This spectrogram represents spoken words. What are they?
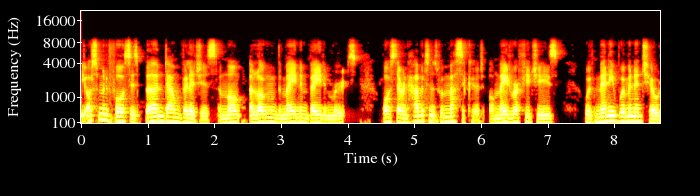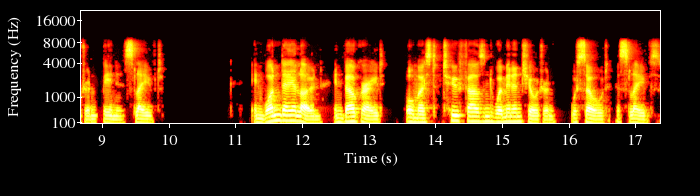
The Ottoman forces burned down villages along the main invading routes, whilst their inhabitants were massacred or made refugees, with many women and children being enslaved. In one day alone, in Belgrade, almost 2,000 women and children were sold as slaves.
